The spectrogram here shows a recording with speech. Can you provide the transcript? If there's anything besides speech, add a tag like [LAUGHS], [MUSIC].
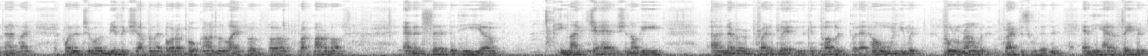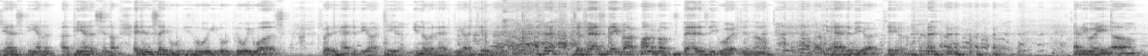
One time I went into a music shop and I bought a book on the life of uh, Rachmaninoff, and it said that he uh, he liked jazz. You know, he uh, never tried to play it in, in, public, but at home he would fool around with it and practice with it. And, and he had a favorite jazz piano, uh, pianist. You know, it didn't say who, who, who, who he was, but it had to be Art Tatum. You know it had to be Art Tatum. [LAUGHS] to fascinate Rachmaninoff as bad as he was, you know, it had to be Art Tatum. [LAUGHS] anyway, um,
